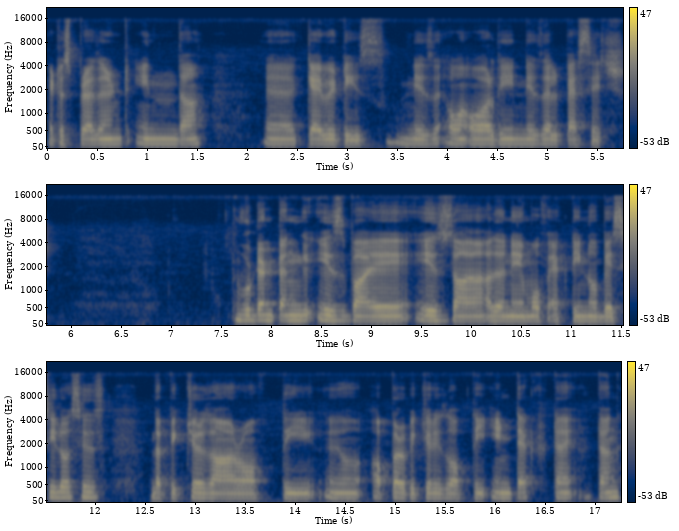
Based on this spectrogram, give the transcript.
It is present in the uh, cavities or, or the nasal passage. Wooden tongue is by is the other name of actinobacillosis the pictures are of the uh, upper picture is of the intact tongue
